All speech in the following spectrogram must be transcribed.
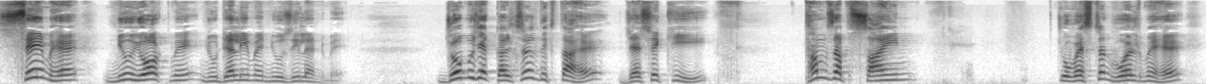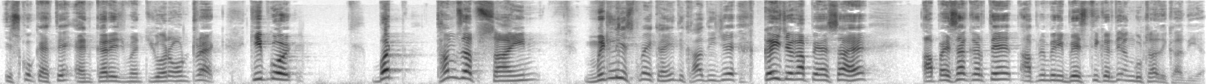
सेम है न्यूयॉर्क में न्यू दिल्ली में न्यूजीलैंड में। जो मुझे कल्चरल दिखता है, जैसे कि थम्स अप साइन जो वेस्टर्न वर्ल्ड में है, इसको कहते हैं encouragement you are on track keep going but thumbs up sign middle east में कहीं दिखा दीजिए, कई जगह पे ऐसा है, आप ऐसा करते हैं, आपने मेरी बेइज्जती कर दी, अंगूठा दिखा दिया।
